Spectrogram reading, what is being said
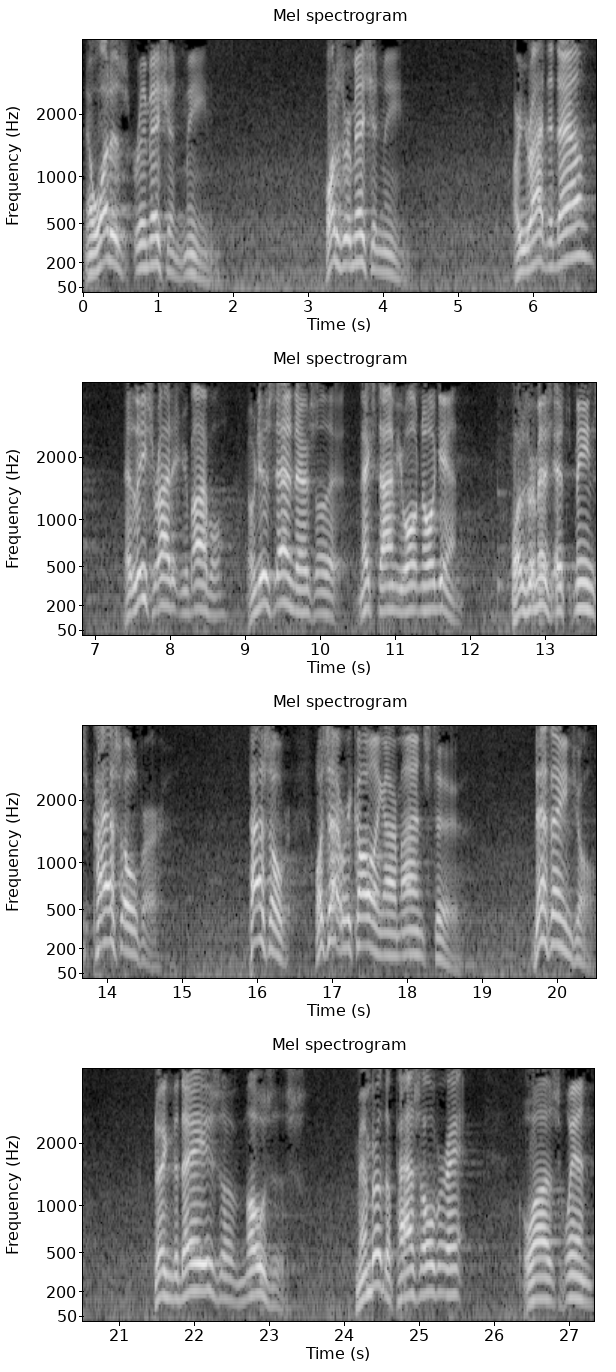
Now what does remission mean? What does remission mean? Are you writing it down? At least write it in your Bible. Don't just stand there so that next time you won't know again. What is remission? It means Passover. Passover. What's that recalling our minds to? Death angel. During the days of Moses. Remember the Passover was when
